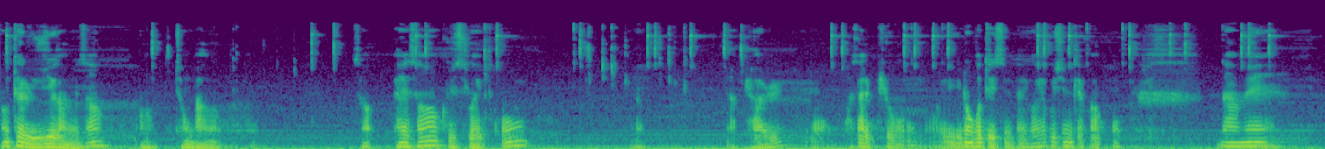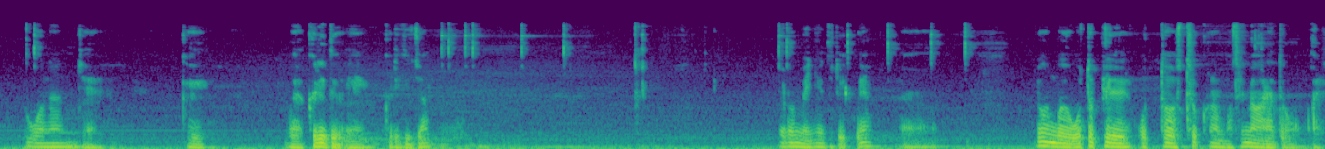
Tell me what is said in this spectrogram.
형태를 유지해가면서 어, 정방으로 해서- 그릴 수가 있고 자, 별, 뭐, 화살표 뭐 이런 것도 있습니다. 이거 해보시면 될 것 같고. 그 다음에 이거는 이제 그 뭐야 그리드 예 그리드죠. 이런 메뉴들이 있고요. 어, 이건 뭐 auto fill auto stroke는 뭐 설명 안 해도 알-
